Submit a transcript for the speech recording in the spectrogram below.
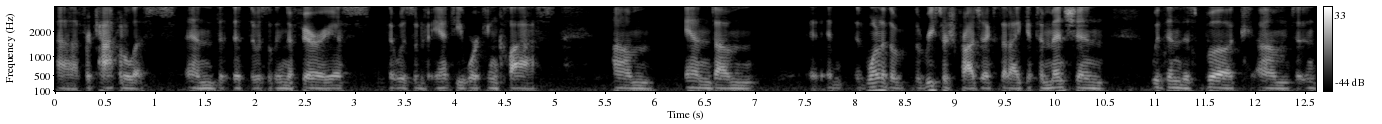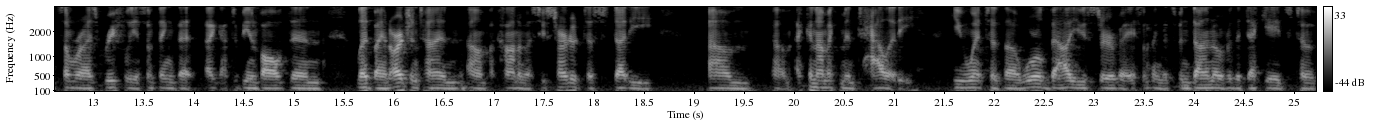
uh, for capitalists, and that, that, there was something nefarious that was sort of anti-working class. Um, and, um, and, and, one of the, the, research projects that I get to mention within this book um, to, and summarize briefly is something that I got to be involved in, led by an Argentine um, economist who started to study economic mentality he went to the World Values Survey, something that's been done over the decades to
